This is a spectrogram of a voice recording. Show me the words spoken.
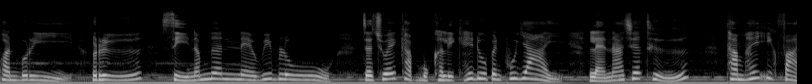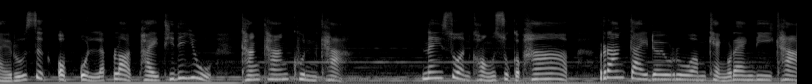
ควันบุหรี่หรือสีน้ำเงินเนวีบลู จะช่วยขับบุคลิกให้ดูเป็นผู้ใหญ่ และน่าเชื่อถือทำให้อีกฝ่ายรู้สึกอบอุ่นและปลอดภัยที่ได้อยู่ข้างๆคุณค่ะ ในส่วนของสุขภาพ ร่างกายโดยรวมแข็งแรงดีค่ะ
